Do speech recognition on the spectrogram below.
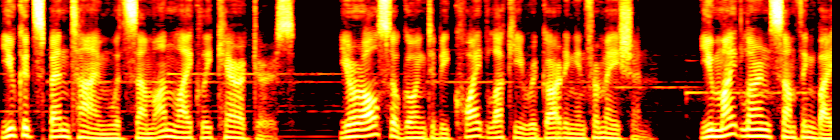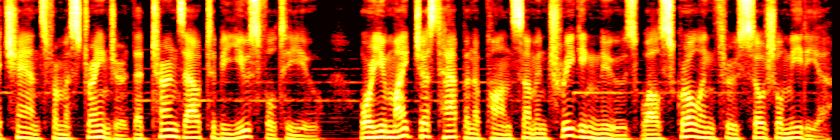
You could spend time with some unlikely characters. You're also going to be quite lucky regarding information. You might learn something by chance from a stranger that turns out to be useful to you, or you might just happen upon some intriguing news while scrolling through social media.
